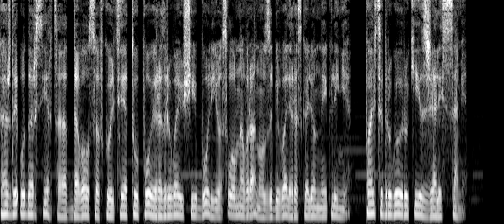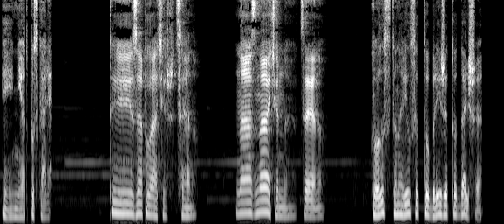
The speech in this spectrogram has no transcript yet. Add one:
Каждый удар сердца отдавался в культе тупой, разрывающей болью, словно в рану забивали раскаленные клинья. Пальцы другой руки сжались сами и не отпускали. Ты заплатишь цену. Назначенную цену. Голос становился то ближе, то дальше,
